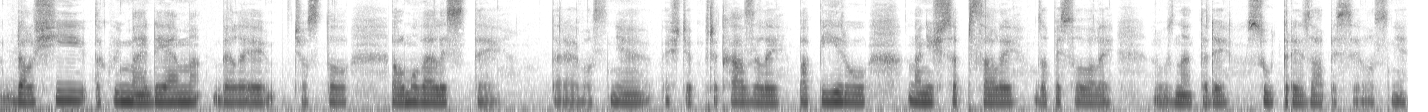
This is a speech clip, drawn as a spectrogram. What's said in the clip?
Další takovým médiem byly často palmové listy, které vlastně ještě předcházely papíru, na něž se psali, zapisovali různé tedy sutry, zápisy vlastně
